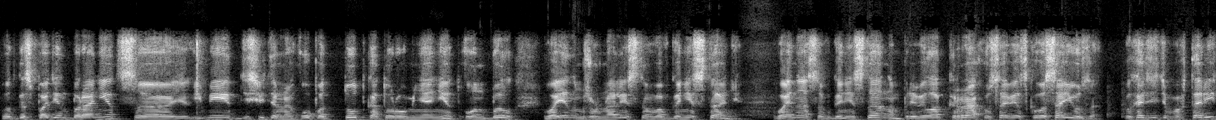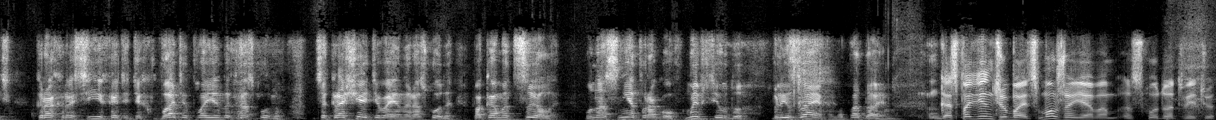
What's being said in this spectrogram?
Вот господин Баранец э, имеет действительно опыт тот, которого у меня нет. Он был военным журналистом в Афганистане. Война с Афганистаном привела к краху Советского Союза. Вы хотите повторить крах России? Хотите? Хватит военных расходов. Сокращайте военные расходы, пока мы целы. У нас нет врагов. Мы всюду влезаем и нападаем. Господин Чубайс, можно я вам сходу отвечу?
